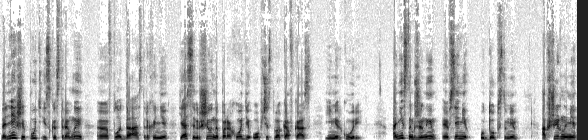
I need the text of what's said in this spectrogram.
Дальнейший путь из Костромы э, вплоть до Астрахани я совершил на пароходе общества «Кавказ» и «Меркурий». Они снабжены э, всеми удобствами обширными,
